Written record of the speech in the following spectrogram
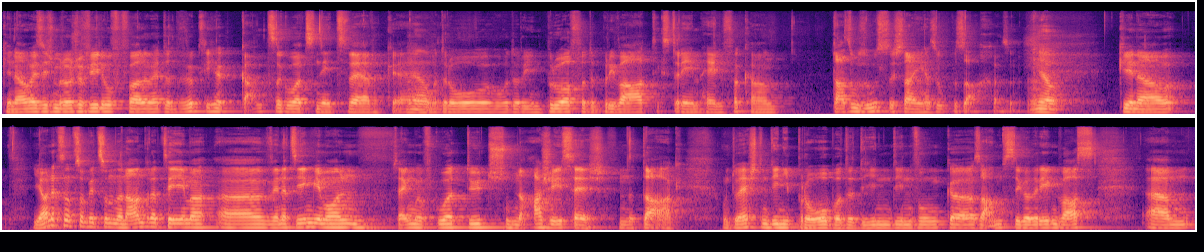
Genau, es ist mir auch schon viel aufgefallen, man hat halt wirklich ein ganz gutes Netzwerk, äh, ja. wo, dir auch, wo dir im Beruf oder privat extrem helfen kann. Das aus aus ist eigentlich eine super Sache. Also, ja. Genau. Ja, jetzt noch so ein bisschen ein anderes Thema. Äh, wenn jetzt irgendwie mal, sagen wir auf gut Deutsch, einen Anschiss hast, einen Tag, und du hast dann deine Probe oder deinen, deinen Funke Samstag oder irgendwas, ähm,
